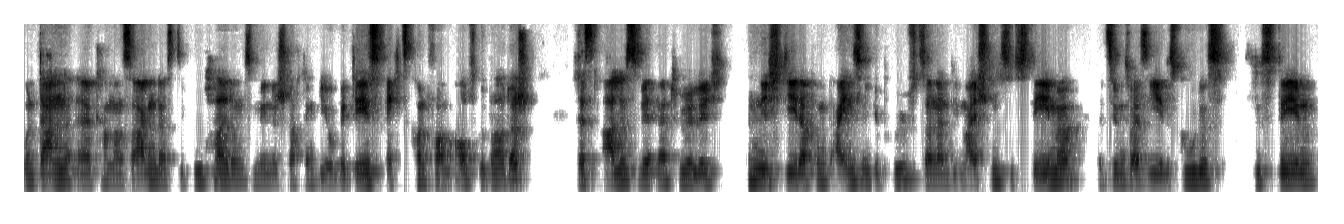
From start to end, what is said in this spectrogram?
Und dann äh, kann man sagen, dass die Buchhaltung zumindest nach den GOBDs rechtskonform aufgebaut ist. Das alles wird natürlich nicht jeder Punkt einzeln geprüft, sondern die meisten Systeme beziehungsweise jedes gutes System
